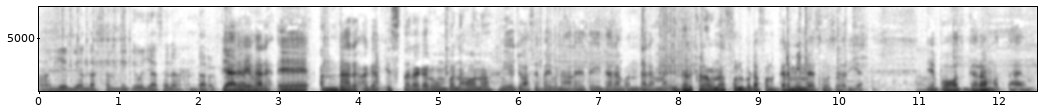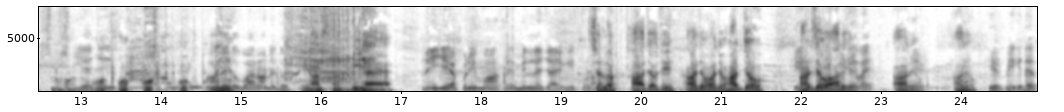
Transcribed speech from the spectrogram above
हाँ ये भी अंदर सर्दी की वजह से ना अंदर प्यारे वीवर ए, अंदर अगर इस तरह का रूम बना हो ना ये जो आसिफ भाई बना रहे थे इधर अब अंदर है मैं इधर खड़ा हूँ ना फुल बटा फुल गर्मी महसूस हो रही है। ये बहुत गर्म होता है माहौल। ओ, ओ, ओ, ओ, आने यार सर्दी है। नहीं ये अपनी माँ से मिलने जाएगी थोड़ा। चलो आ जाओ जी आ जाओ आ जाओ हट जाओ हट जाओ आ रही है। आ रही हो आ जाओ। खीर पी की दस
